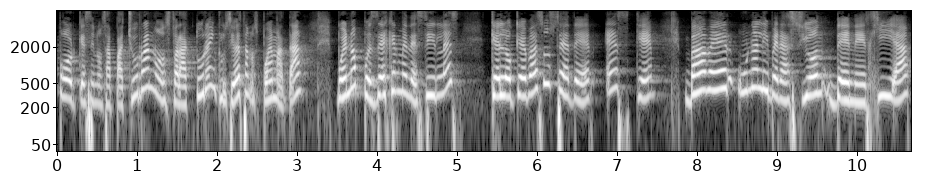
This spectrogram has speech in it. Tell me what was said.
porque si nos apachurra, nos fractura, inclusive hasta nos puede matar. Bueno, pues déjenme decirles que lo que va a suceder es que va a haber una liberación de energía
